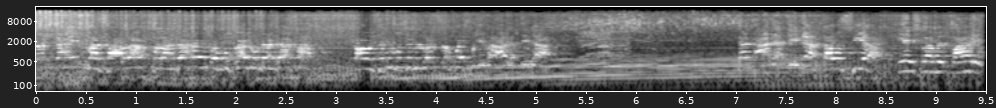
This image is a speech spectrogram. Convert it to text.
terkait masalah pelanggaran pembukaan undang dasar tahun 1945 ada tidak? Dan ada tidak tausiah Kiai Slamet Ma'arif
